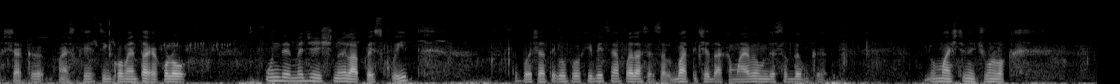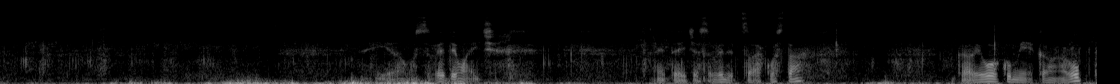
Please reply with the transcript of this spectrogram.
Așa că mai scrieți în comentarii acolo unde mergem și noi la pescuit după ce a trecut prohibiția pe astea sălbatice, dacă mai avem unde să dăm, că nu mai știu niciun loc. Ia o să vedem aici. Uite aici să vedeți sacul ăsta, care oricum e cam rupt.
